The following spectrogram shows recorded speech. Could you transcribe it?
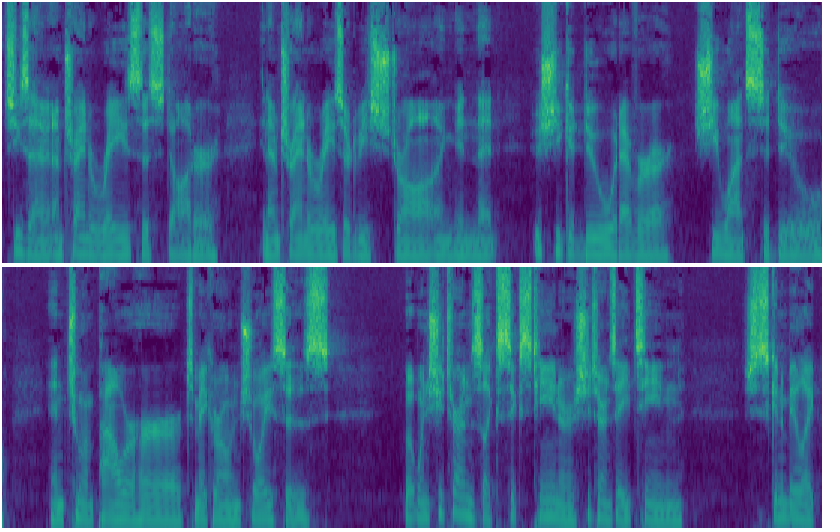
geez, I'm trying to raise this daughter and I'm trying to raise her to be strong and that she could do whatever she wants to do and to empower her to make her own choices. But when she turns like 16 or she turns 18, she's going to be like,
